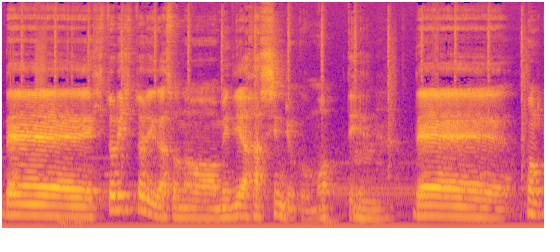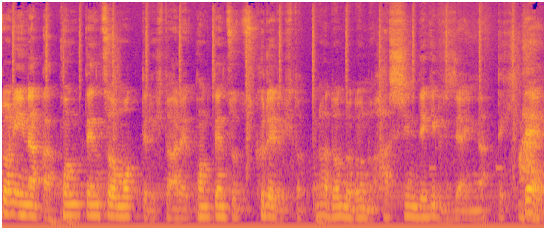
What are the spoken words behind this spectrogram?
で一人一人がそのメディア発信力を持って、うん。で本当になんかコンテンツを持ってる人あるいはコンテンツを作れる人っていうのはどんどんどんどん発信できる時代になってきて、はい。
